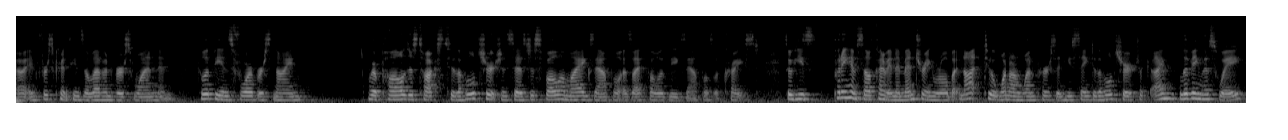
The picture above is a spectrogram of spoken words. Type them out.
uh, in 1 Corinthians 11, verse 1, and Philippians 4, verse 9, where Paul just talks to the whole church and says, just follow my example as I followed the examples of Christ. So he's putting himself kind of in a mentoring role, but not to a one on one person. He's saying to the whole church, like, I'm living this way,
